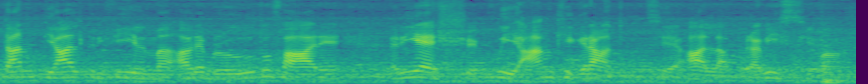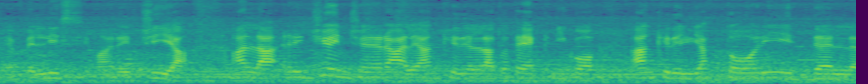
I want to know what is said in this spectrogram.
tanti altri film avrebbero dovuto fare riesce qui anche grazie alla bravissima e bellissima regia, alla regia in generale anche del lato tecnico, anche degli attori del,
